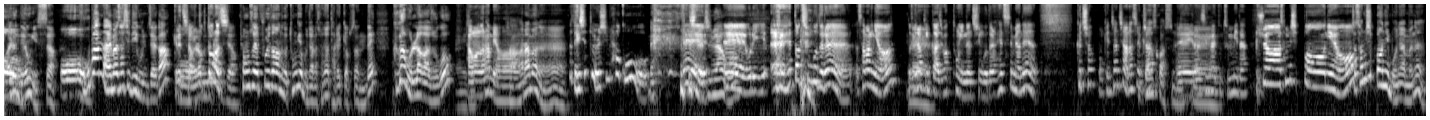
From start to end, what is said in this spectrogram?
뭐 이런 내용이 있어요. 오. 그거만 알면 사실 이 문제가 그렇죠. 뭐뚝 여러분들 떨어지죠. 평소에 풀던 그 통계 문제랑 전혀 다를 게 없었는데 그걸 몰라가지고 네, 이제 당황을 하면. 당을 하면은 내신도 열심히 하고. 네. 내신 열심히 하고. 네, 우리 했던 친구들은 3학년 또 네. 1학기까지 확통 있는 친구들 했으면은 그쵸? 뭐 괜찮지 않았을까? 괜찮았을 것 같습니다. 네, 이런 네. 생각도 듭니다. 슈아 30번이요. 자, 30번이 뭐냐면은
